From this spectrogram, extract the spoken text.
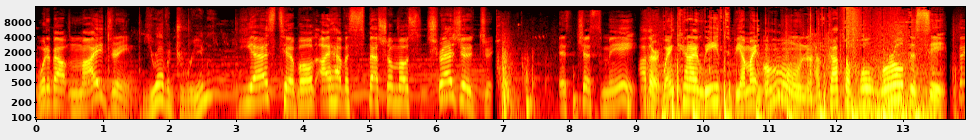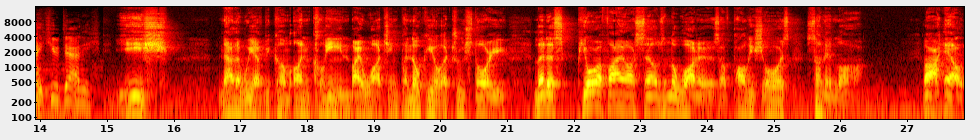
What about my dream? You have a dream? Yes, Tybalt, I have a special, most treasured dream. It's just me. Father, when can I leave to be on my own? I've got the whole world to see. Thank you, Daddy. Yeesh. Now that we have become unclean by watching Pinocchio a true story, let us purify ourselves in the waters of Pauly Shore's son in law. Ah, oh, hell,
